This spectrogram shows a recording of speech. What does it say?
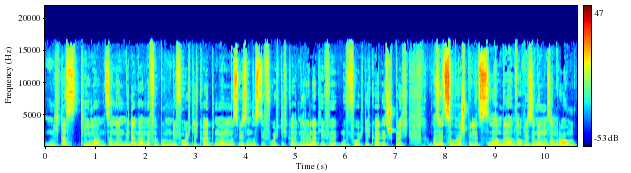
nicht das Thema, sondern mit der Wärme verbunden die Feuchtigkeit. Denn man muss wissen, dass die Feuchtigkeit eine relative Luftfeuchtigkeit ist. Sprich, also jetzt zum Beispiel, jetzt haben wir einfach, wir sind in unserem Raum,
